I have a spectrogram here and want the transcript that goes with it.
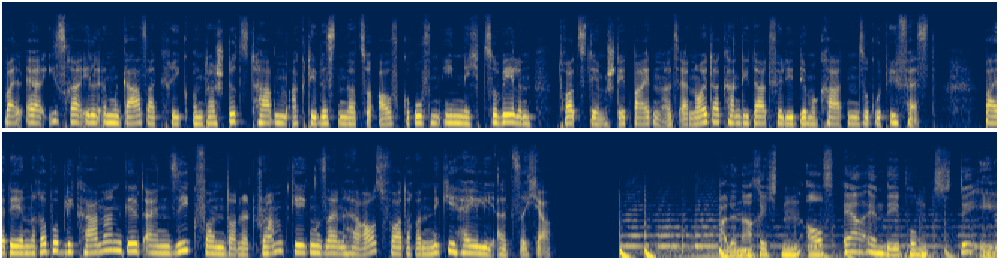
weil er Israel im Gazakrieg unterstützt haben Aktivisten dazu aufgerufen, ihn nicht zu wählen. Trotzdem steht Biden als erneuter Kandidat für die Demokraten so gut wie fest. Bei den Republikanern gilt ein Sieg von Donald Trump gegen seine Herausforderin Nikki Haley als sicher. Alle Nachrichten auf rnd.de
